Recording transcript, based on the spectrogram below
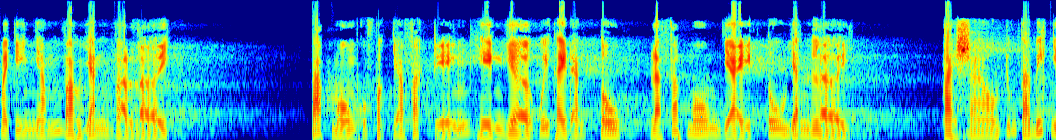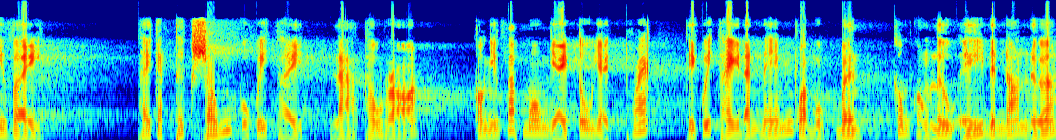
mà chỉ nhắm vào danh và lợi. Pháp môn của phật giáo phát triển hiện giờ quý thầy đang tu là pháp môn dạy tu danh lợi tại sao chúng ta biết như vậy? Thấy cách thức sống của quý thầy là thấu rõ. Còn những pháp môn dạy tu giải thoát thì quý thầy đã ném qua một bên, không còn lưu ý đến đó nữa.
